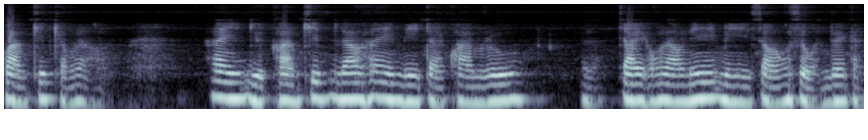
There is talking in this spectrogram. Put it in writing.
ความคิดของเรา ให้หยุดความคิดแล้วให้มีแต่ความรู้ ใจของเรานี้มีสองส่วนด้วยกัน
